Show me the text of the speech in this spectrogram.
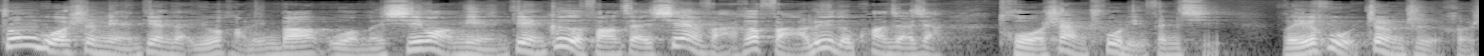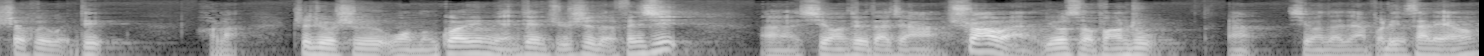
中国是缅甸的友好邻邦，我们希望缅甸各方在宪法和法律的框架下妥善处理分歧，维护政治和社会稳定。好了。这就是我们关于缅甸局势的分析啊，希望对大家刷碗有所帮助啊，希望大家不吝三连哦。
